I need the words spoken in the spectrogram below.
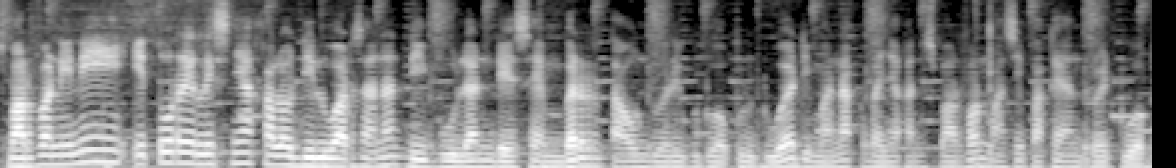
smartphone ini itu rilisnya kalau di luar sana di bulan Desember tahun 2022 di mana kebanyakan smartphone masih pakai Android 12.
